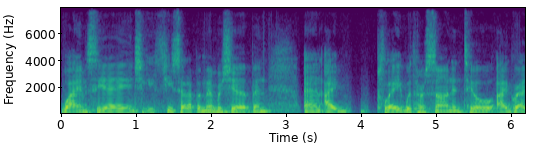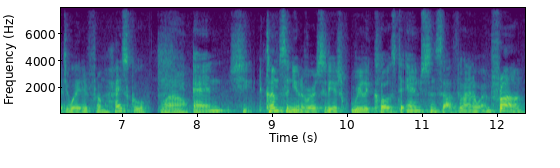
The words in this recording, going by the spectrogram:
YMCA, and she, she set up a membership, and, and I played with her son until I graduated from high school. Wow. And she, Clemson University is really close to Anderson, South Carolina, where I'm from.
